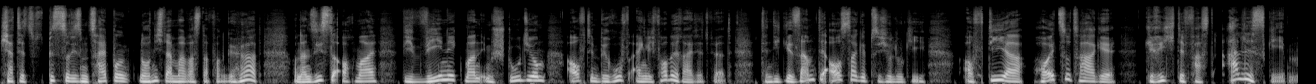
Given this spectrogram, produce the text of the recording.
Ich hatte jetzt bis zu diesem Zeitpunkt noch nicht einmal was davon gehört. Und dann siehst du auch mal, wie wenig man im Studium auf den Beruf eigentlich vorbereitet wird. Denn die gesamte Aussagepsychologie, auf die ja heutzutage Gerichte fast alles geben,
